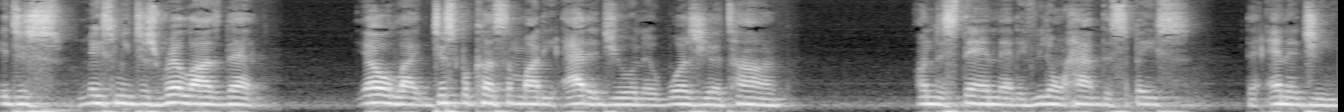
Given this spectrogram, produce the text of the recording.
it just makes me just realize that, yo, like just because somebody added you and it was your time, understand that if you don't have the space, the energy,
